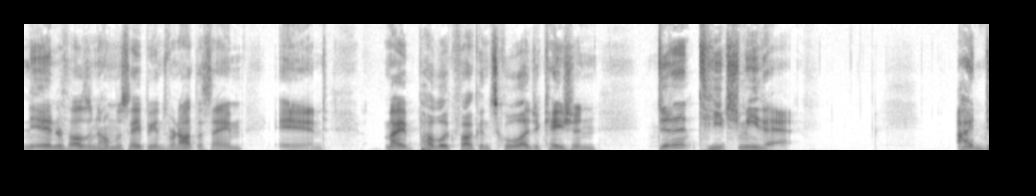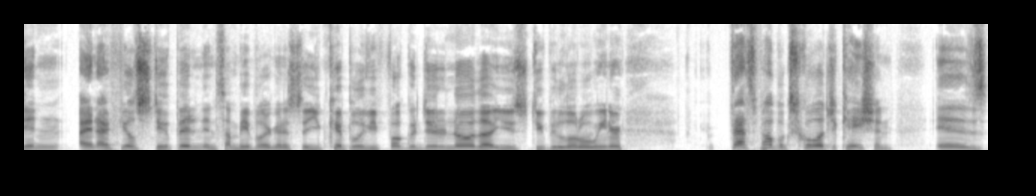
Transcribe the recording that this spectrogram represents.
neanderthals and homo sapiens were not the same. And my public fucking school education didn't teach me that I didn't, and I feel stupid. And some people are gonna say, "You can't believe you fucking didn't know that, you stupid little wiener." That's public school education. Is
